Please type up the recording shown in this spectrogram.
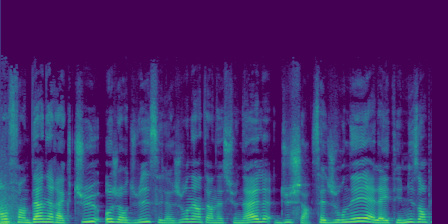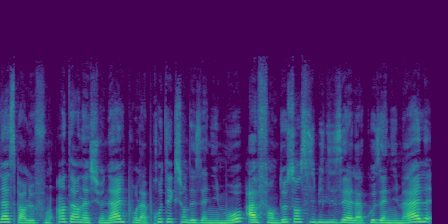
Enfin, dernière actu, aujourd'hui c'est la journée internationale du chat. Cette journée, elle a été mise en place par le Fonds international pour la protection des animaux afin de sensibiliser à la cause animale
